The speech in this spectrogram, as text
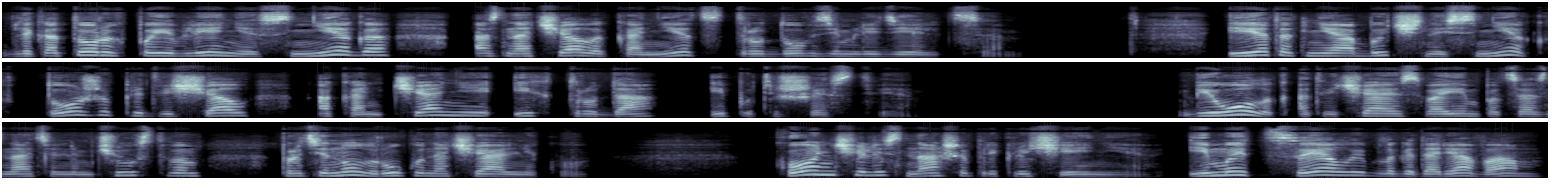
для которых появление снега означало конец трудов земледельца. И этот необычный снег тоже предвещал окончание их труда и путешествия. Биолог, отвечая своим подсознательным чувствам, протянул руку начальнику. «Кончились наши приключения, и мы целы благодаря вам».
